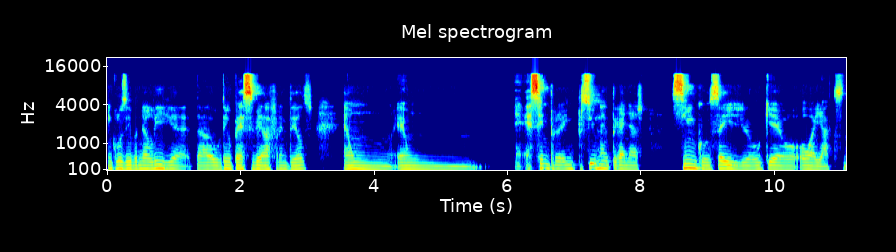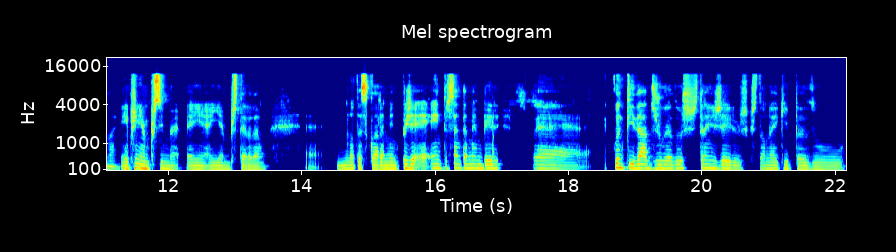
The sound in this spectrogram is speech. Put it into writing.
inclusive na Liga tá, tem o PSV à frente deles. É um, é um, é, é sempre impressionante ganhar 5 ou 6 ou o que é o, Ajax, não é? E por por cima em, em Amsterdão. Nota-se claramente. Pois é, é interessante também ver eh, a quantidade de jogadores estrangeiros que estão na equipa do,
